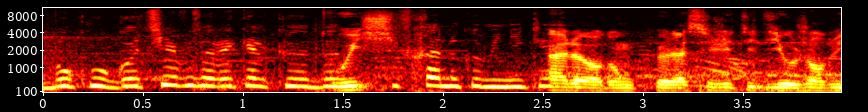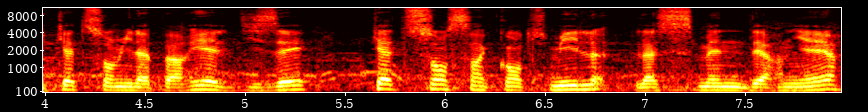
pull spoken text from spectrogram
beaucoup. Gauthier, vous avez quelques données chiffres à nous communiquer? Alors, donc, la CGT dit aujourd'hui 400 000 à Paris. Elle disait 450 000 la semaine dernière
